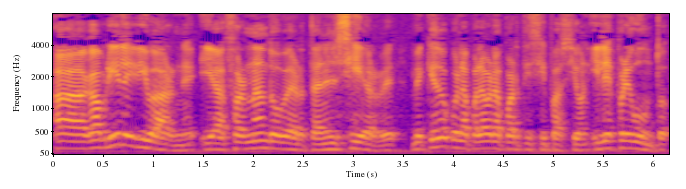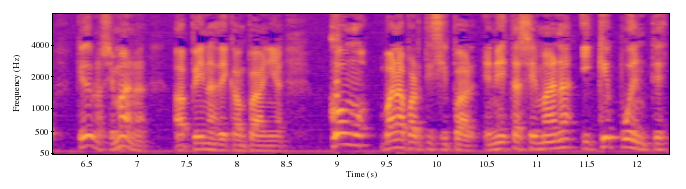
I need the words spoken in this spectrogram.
A Gabriela Iribarne y a Fernando Berta en el cierre me quedo con la palabra participación y les pregunto, queda una semana apenas de campaña, ¿cómo van a participar en esta semana y qué puentes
